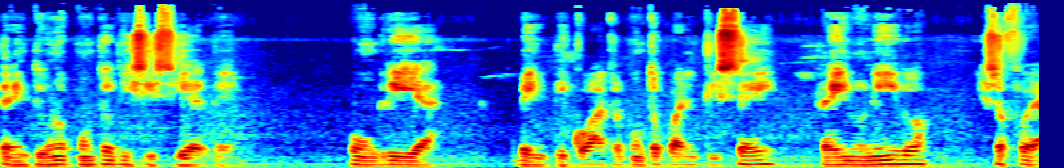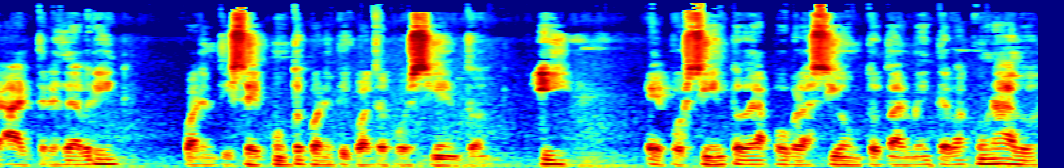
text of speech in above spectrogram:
31.17%, Hungría 24.46, Reino Unido, eso fue al 3 de abril, 46.44%. Y el por ciento de la población totalmente vacunado,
